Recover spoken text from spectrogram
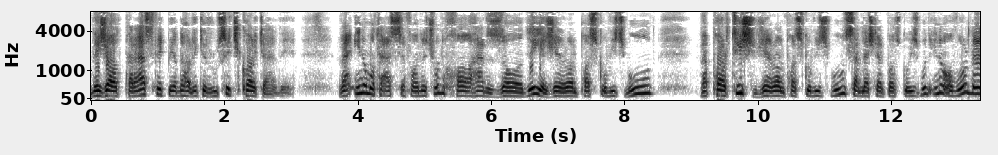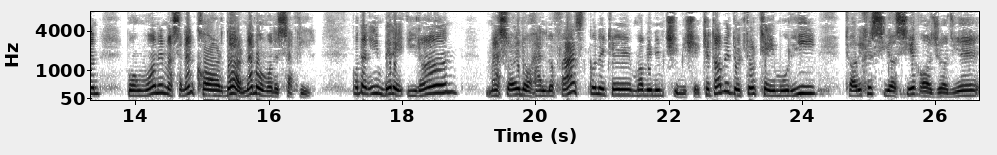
نجات پرست فکر بیاده حالی که روسه چی کار کرده. و اینو متاسفانه چون خواهرزاده ژنرال پاسکوویچ بود و پارتیش ژنرال پاسکوویچ بود سلشکر پاسکوویچ بود اینو آوردن به عنوان مثلا کاردار نه به عنوان سفیر. گفتن این بره ایران مسائل رو حل و فصل کنه که ما ببینیم چی میشه. کتاب دکتر تیموری تاریخ سیاسی قاجاریه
